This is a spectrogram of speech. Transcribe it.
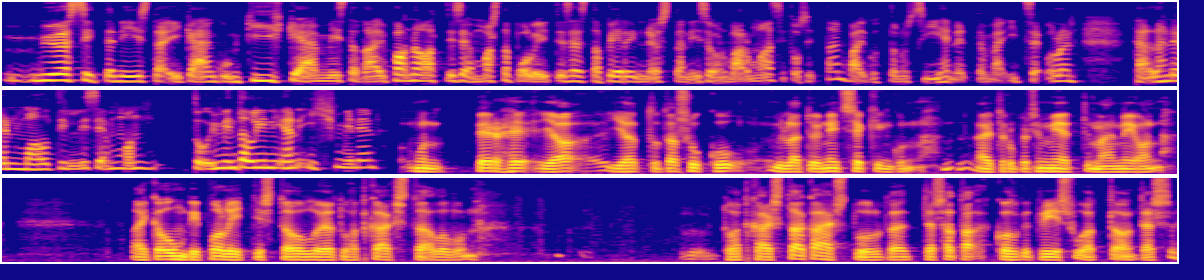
myös sitten niistä ikään kuin kiihkeämmistä tai fanaattisemmasta poliittisesta perinnöstä, niin se on varmaan sit osittain vaikuttanut siihen, että mä itse olen tällainen maltillisemman toimintalinjan ihminen. Mun perhe ja, ja tota suku yllätyin itsekin, kun näitä rupesin miettimään, niin on aika umpipoliittista ollut jo 1800-luvun 1880-luvulta, että 135 vuotta on tässä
